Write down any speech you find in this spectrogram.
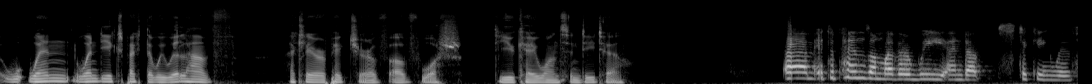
When when do you expect that we will have a clearer picture of, of what the UK wants in detail? Um, it depends on whether we end up sticking with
